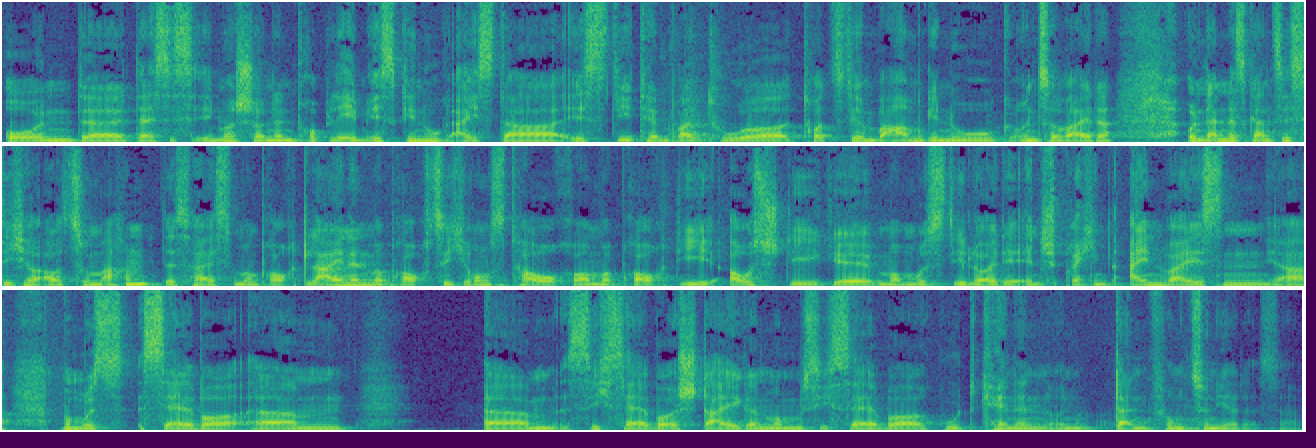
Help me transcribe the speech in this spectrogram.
Und äh, das ist immer schon ein Problem. Ist genug Eis da? Ist die Temperatur trotzdem warm genug und so weiter? Und dann das Ganze sicher auszumachen. Das heißt, man braucht Leinen, man braucht Sicherungstaucher, man braucht die Ausstiege, man muss die Leute entsprechend einweisen, ja, man muss selber ähm, ähm, sich selber steigern, man muss sich selber gut kennen und dann funktioniert das. Ja.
